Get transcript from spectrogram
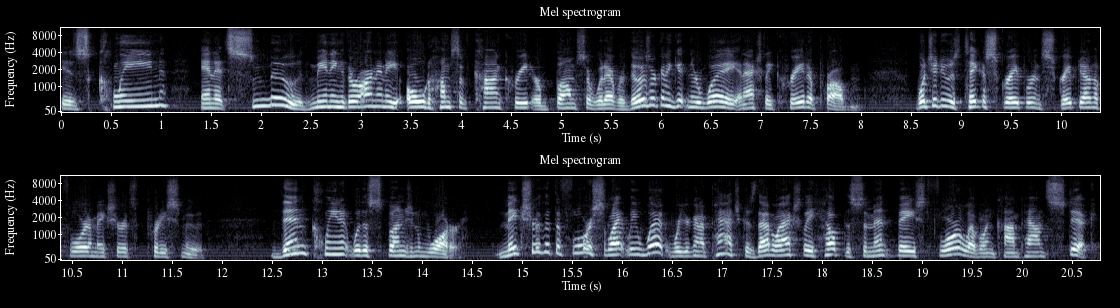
is clean and it's smooth, meaning there aren't any old humps of concrete or bumps or whatever. Those are going to get in their way and actually create a problem. What you do is take a scraper and scrape down the floor to make sure it's pretty smooth. Then clean it with a sponge and water. Make sure that the floor is slightly wet where you're going to patch because that'll actually help the cement-based floor leveling compound stick.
